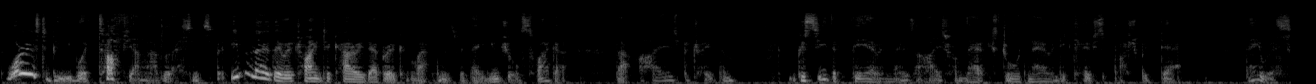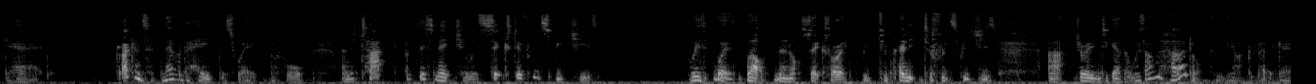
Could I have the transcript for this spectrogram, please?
The warriors to be were tough young adolescents, but even though they were trying to carry their broken weapons with their usual swagger, their eyes betrayed them. You could see the fear in those eyes from their extraordinarily close brush with death. They were scared. Dragons had never behaved this way before. An attack of this nature with six different species, with, well, well no, not six, sorry, with too many different species uh, joining together was unheard of in the archipelago,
